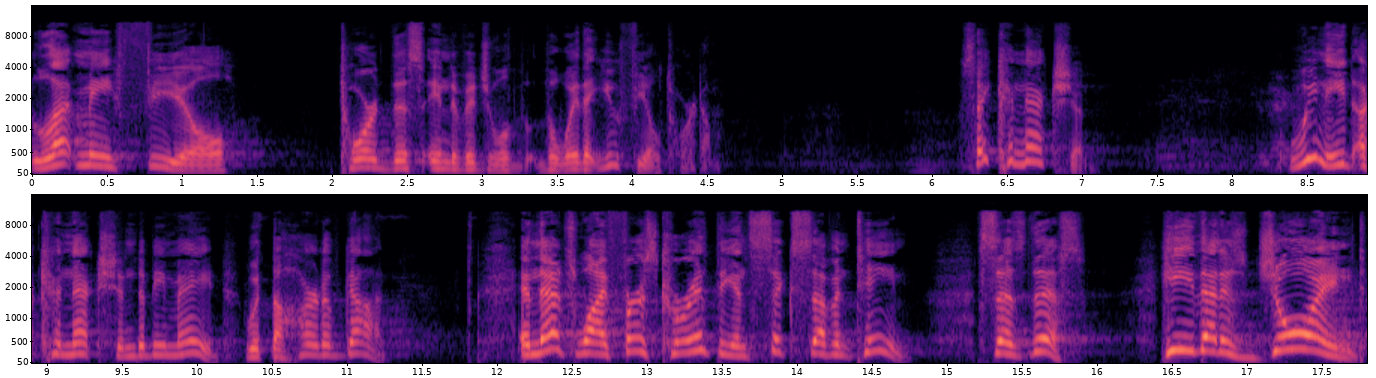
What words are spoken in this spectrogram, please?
let me feel toward this individual the way that you feel toward them. Say connection. We need a connection to be made with the heart of God. And that's why 1 Corinthians 6:17 says this, he that is joined,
